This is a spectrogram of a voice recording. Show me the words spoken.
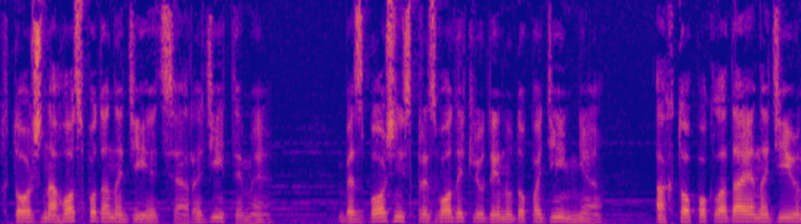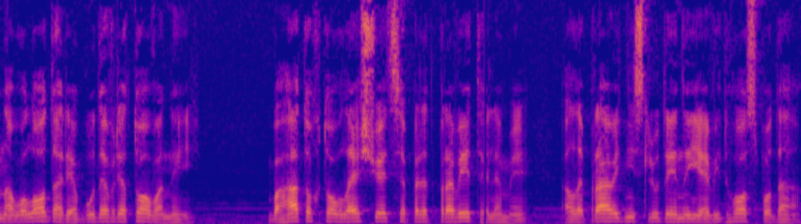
Хто ж на Господа надіється, радітиме. Безбожність призводить людину до падіння, а хто покладає надію на володаря, буде врятований. Багато хто влещується перед правителями, але праведність людини є від Господа.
